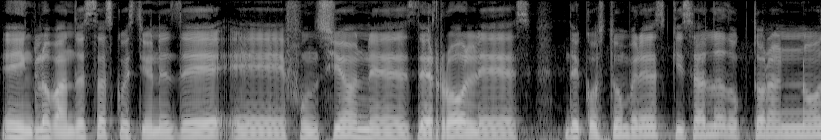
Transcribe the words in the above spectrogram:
englobando estas cuestiones de eh, funciones, de roles, de costumbres, quizás la doctora no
